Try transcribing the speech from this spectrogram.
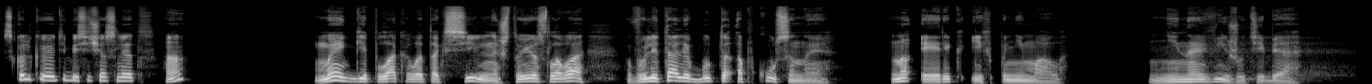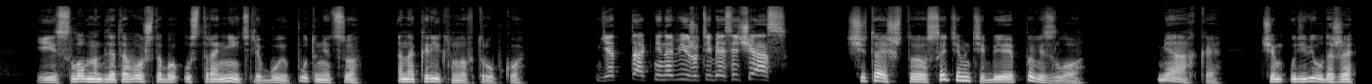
Сколько тебе сейчас лет, а? Мэгги плакала так сильно, что ее слова вылетали будто обкусанные. Но Эрик их понимал. «Ненавижу тебя». И словно для того, чтобы устранить любую путаницу, она крикнула в трубку. «Я так ненавижу тебя сейчас!» «Считай, что с этим тебе повезло». Мягко, чем удивил даже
